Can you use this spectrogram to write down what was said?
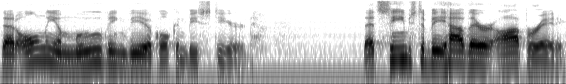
that only a moving vehicle can be steered. That seems to be how they're operating.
